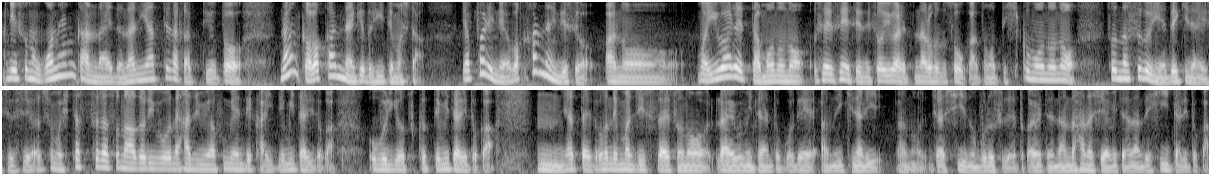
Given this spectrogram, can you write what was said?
で、その5年間の間何やってたかっていうと、なんかわかんないけど弾いてました。やっぱりね、わかんないんですよ。あの、まあ、言われたものの、先生にそう言われて、なるほどそうかと思って弾くものの、そんなすぐにはできないですし、私もひたすらそのアドリブをね、初めは譜面で書いてみたりとか、おぶりを作ってみたりとか、うん、やったりとか、ほんで、まあ、実際そのライブみたいなとこで、あの、いきなり、あの、じゃあ C のブルースでとか言われて何の話やみたいなんで弾いたりとか、い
